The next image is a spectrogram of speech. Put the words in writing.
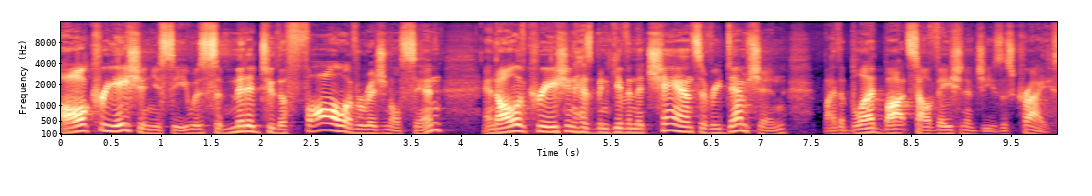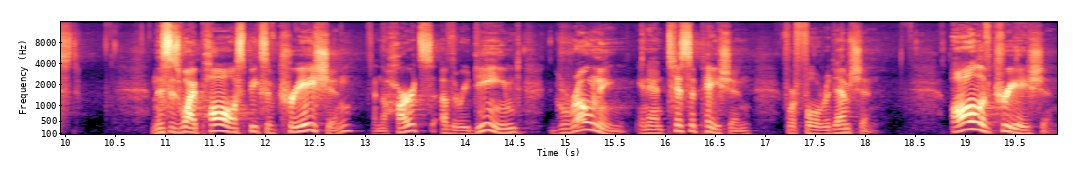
All creation, you see, was submitted to the fall of original sin, and all of creation has been given the chance of redemption by the blood bought salvation of Jesus Christ. And this is why Paul speaks of creation and the hearts of the redeemed groaning in anticipation for full redemption. All of creation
